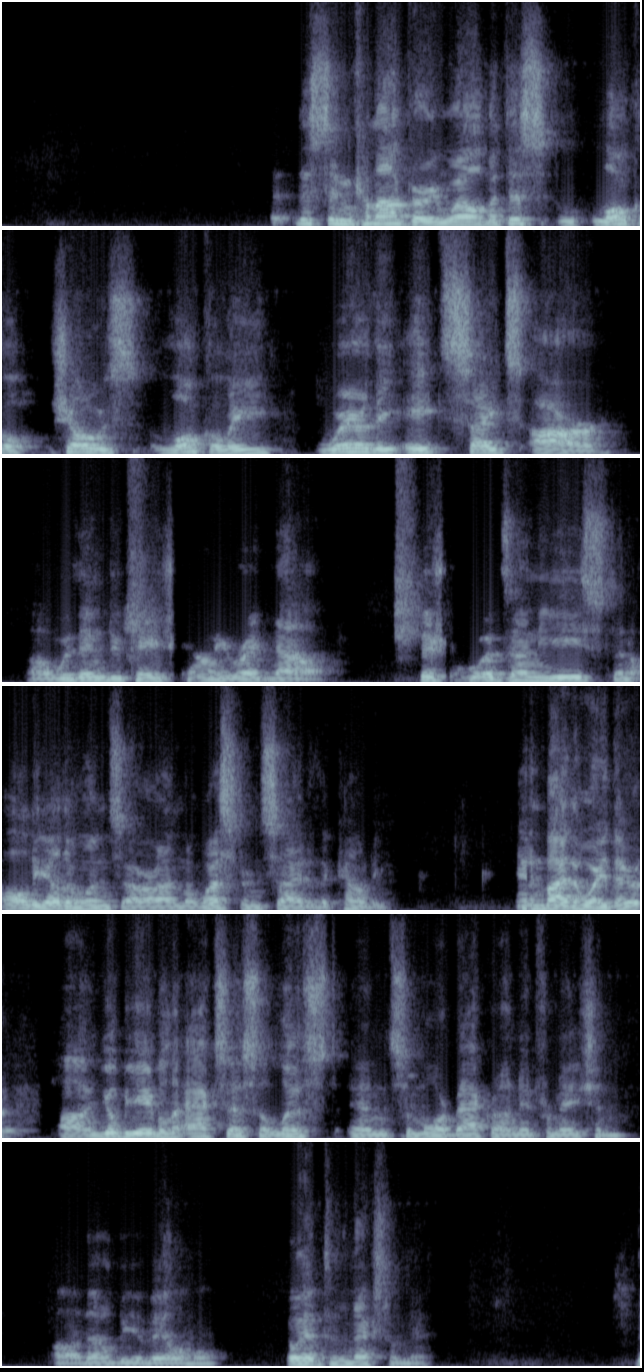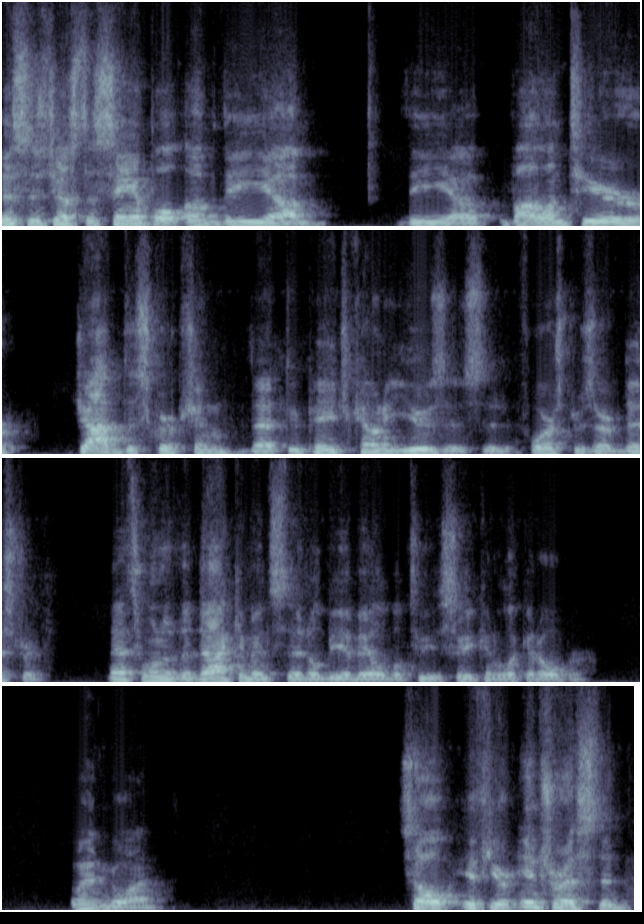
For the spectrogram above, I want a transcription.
This didn't come out very well, but this local shows locally where the eight sites are uh, within DuPage County right now. Fisher Woods on the east and all the other ones are on the western side of the county. And by the way, there uh, you'll be able to access a list and some more background information uh, that'll be available. Go ahead to the next one, man. This is just a sample of the, um, the uh, volunteer job description that DuPage County uses, the Forest Preserve District. That's one of the documents that'll be available to you so you can look it over. Go ahead and go on. So if you're interested,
